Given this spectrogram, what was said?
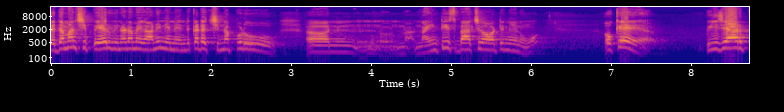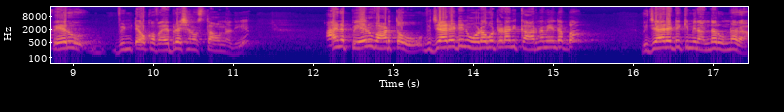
పెద్ద మనిషి పేరు వినడమే కానీ నేను ఎందుకంటే చిన్నప్పుడు నైంటీస్ బ్యాచ్ కాబట్టి నేను ఓకే పీజేఆర్ పేరు వింటే ఒక వైబ్రేషన్ వస్తూ ఉన్నది. ఆయన పేరు వాడతావు విజయారెడ్డిని ఓడగొట్టడానికి కారణం ఏందబ్బా? విజయారెడ్డికి మీరు అందరు ఉన్నారా?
